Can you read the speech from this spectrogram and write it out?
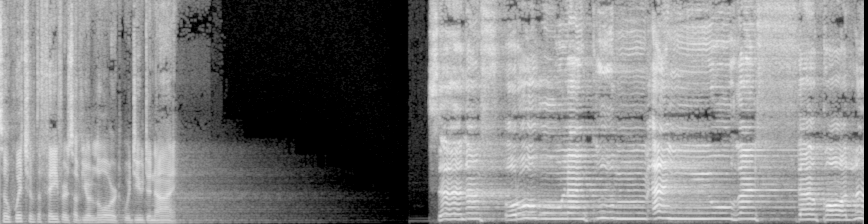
So which of the favors of your Lord would you deny? سنفرغ لكم أيها الثقلان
